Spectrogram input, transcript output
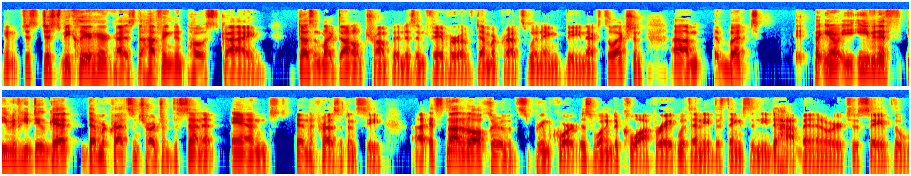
you know, just just to be clear here, guys, the Huffington Post guy doesn't like Donald Trump and is in favor of Democrats winning the next election. Um, but but you know, even if even if you do get Democrats in charge of the Senate and and the presidency, uh, it's not at all clear that the Supreme Court is willing to cooperate with any of the things that need to happen in order to save the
